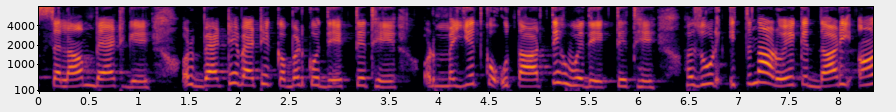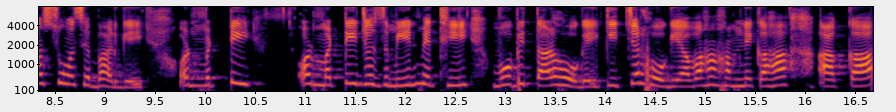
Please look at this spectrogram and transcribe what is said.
सलाम बैठ गए और बैठे बैठे कब्र को देखते थे और मैयत को उतारते हुए देखते थे। हजूर इतना रोए कि दाढ़ी आंसुओं से भर गई और मिट्टी और मट्टी जो ज़मीन में थी, वो भी तर हो गई, कीचड़ हो गया। वहाँ हमने कहा, आका,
